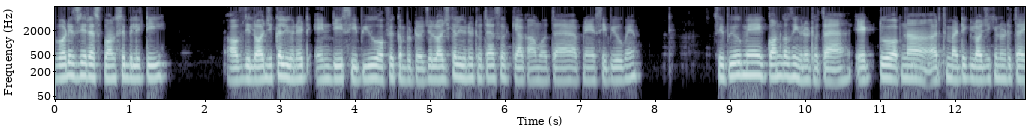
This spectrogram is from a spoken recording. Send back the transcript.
what is the responsibility of the logical unit in the C P U of a computer जो लॉजिकल यूनिट होता है, उसका क्या काम होता है अपने सी पी यू में? सी पी यू में कौन कौन सा यूनिट होता है? एक तो अपना अर्थमेटिक लॉजिक यूनिट होता है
